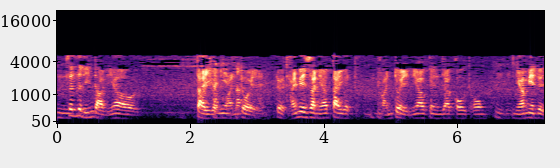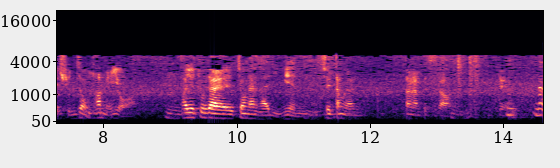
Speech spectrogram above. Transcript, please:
嗯。政治领导你要带一个团队，对，台面上你要带一个团队，你要跟人家沟通，嗯。你要面对群众，他没有啊，嗯，他就住在中南海里面，所以当然当然不知道，对。嗯那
